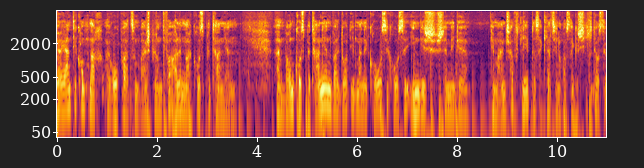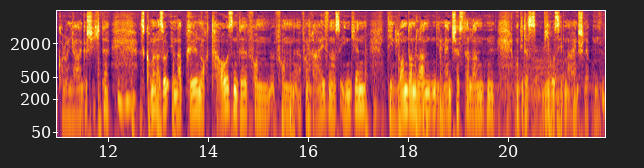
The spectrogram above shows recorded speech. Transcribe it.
Variante kommt nach Europa zum Beispiel und vor allem nach Großbritannien. Ähm, warum Großbritannien? Weil dort eben eine große, große indischstämmige Gemeinschaft lebt. Das erklärt sich noch aus der Geschichte, aus der Kolonialgeschichte. Mhm. Es kommen also im April noch Tausende von, von, äh, von Reisen aus Indien, die in London landen, die in Manchester landen und die das Virus eben einschleppen.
